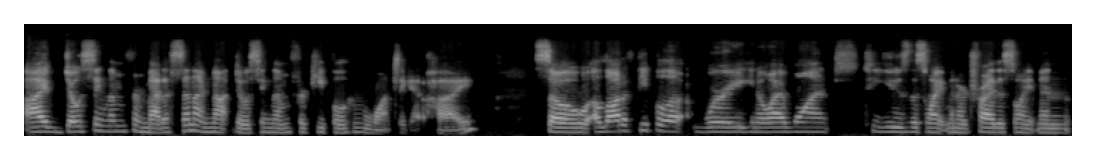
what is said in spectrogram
I'm dosing them for medicine. I'm not dosing them for people who want to get high. So a lot of people uh, worry, you know, I want to use this ointment or try this ointment,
